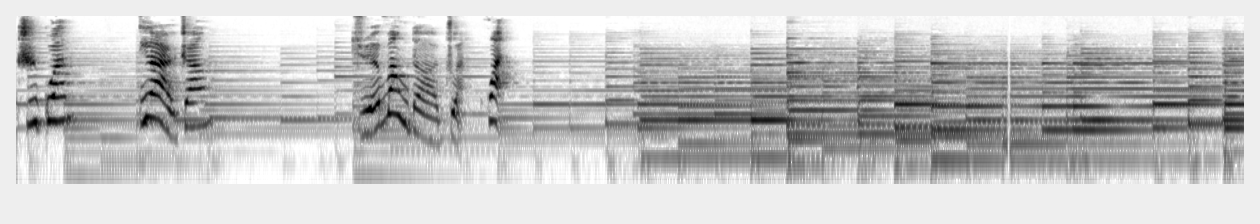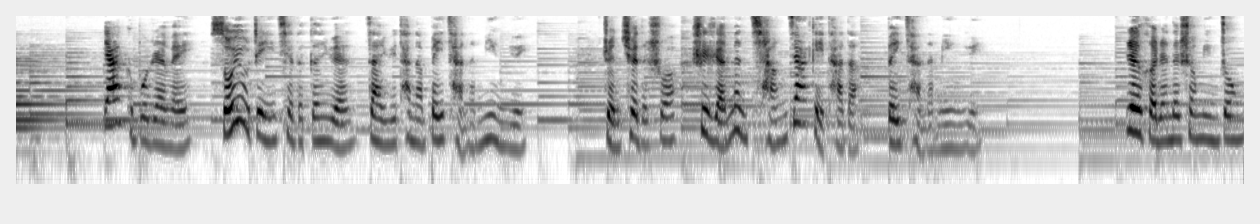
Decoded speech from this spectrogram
之观第二章：绝望的转换。雅各布认为，所有这一切的根源在于他那悲惨的命运，准确的说，是人们强加给他的悲惨的命运。任何人的生命中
